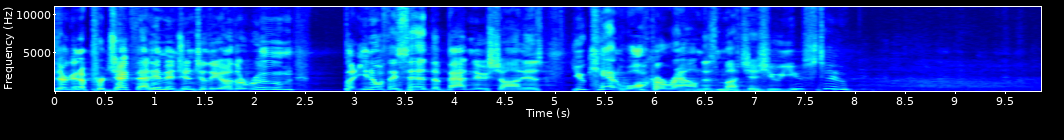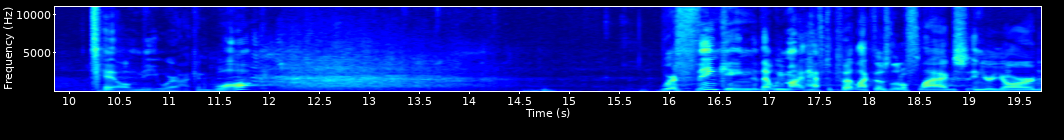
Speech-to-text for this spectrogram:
they're going to project that image into the other room but you know what they said? The bad news, Sean, is you can't walk around as much as you used to. Tell me where I can walk. We're thinking that we might have to put like those little flags in your yard,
